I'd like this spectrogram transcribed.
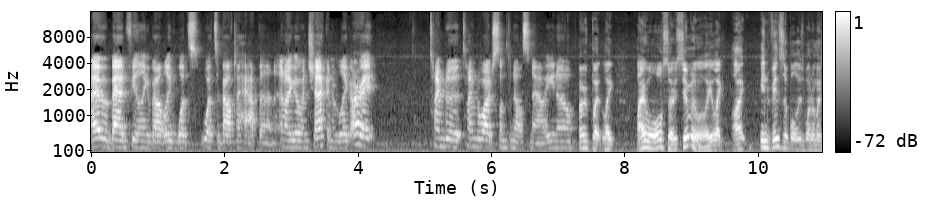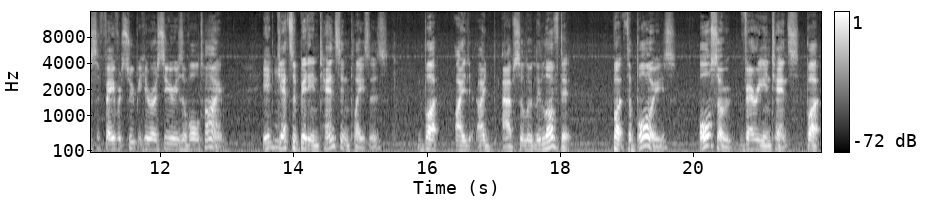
I have a bad feeling about like what's what's about to happen, and I go and check and I'm like, all right, time to time to watch something else now, you know? Oh, but like, I will also similarly like, I Invincible is one of my favorite superhero series of all time. It Mhm. gets a bit intense in places, but I I absolutely loved it. But The Boys also very intense, but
